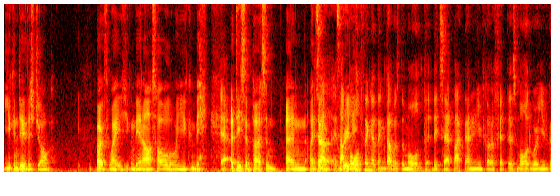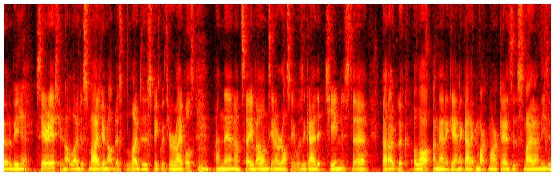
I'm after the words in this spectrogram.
you can do this job both ways. You can be an asshole or you can be Yeah. a decent person. And I it's don't that, it's that really. mold thing. I think that was the mold that they'd set back then, and you've got to fit this mold where you've got to be Yeah. serious. You're not allowed to smile. You're not allowed to speak with your rivals. Mm. And then I'd say Valentino Rossi was a guy that changed uh, that outlook a lot. And then again, a guy like Marc Marquez that's smiling, easy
